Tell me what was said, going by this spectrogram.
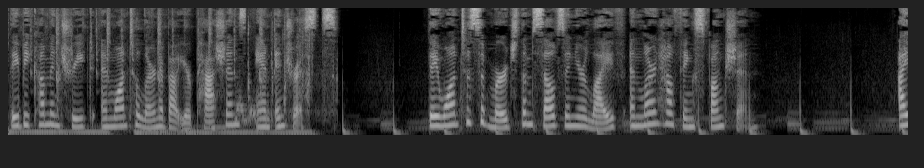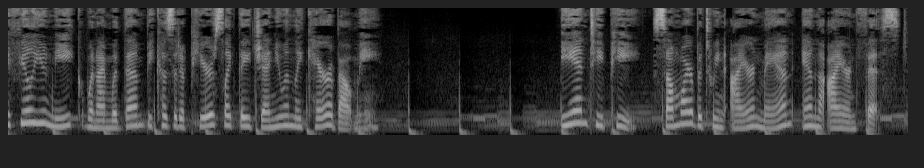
they become intrigued and want to learn about your passions and interests. They want to submerge themselves in your life and learn how things function. I feel unique when I'm with them because it appears like they genuinely care about me. ENTP, somewhere between Iron Man and the Iron Fist.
